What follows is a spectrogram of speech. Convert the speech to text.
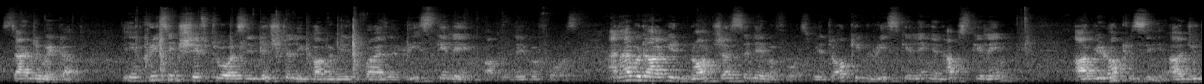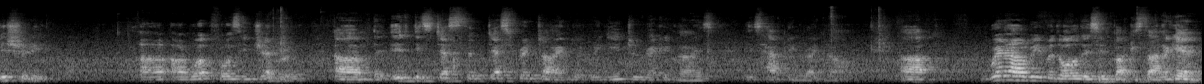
it's time to wake up. The increasing shift towards the digital economy requires a reskilling of the labor force. And I would argue not just the labor force. We're talking reskilling and upskilling our bureaucracy, our judiciary, uh, our workforce in general. Um, it, it's just a desperate time that we need to recognize is happening right now. Uh, where are we with all this in Pakistan? Again,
